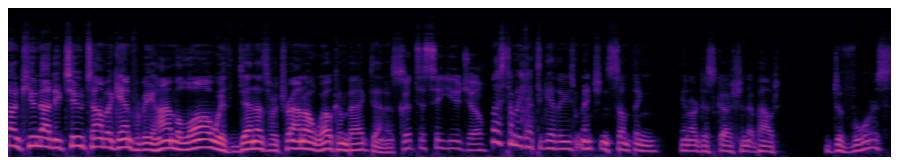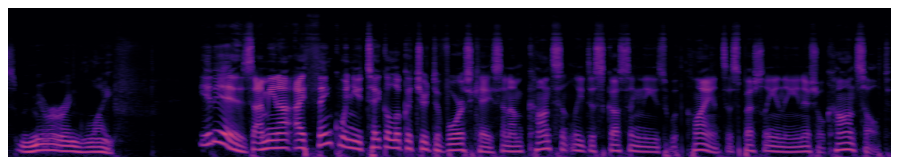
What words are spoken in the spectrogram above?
on Q92, Tom again for Behind the Law with Dennis Vetrano. Welcome back, Dennis. Good to see you, Joe. Last time we got together, you mentioned something in our discussion about divorce mirroring life. It is. I mean, I I think when you take a look at your divorce case, and I'm constantly discussing these with clients, especially in the initial consult,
